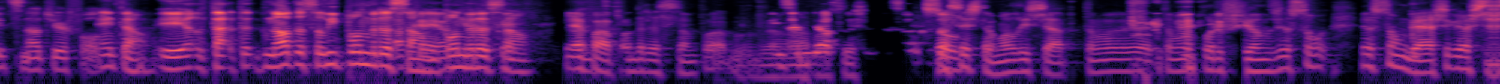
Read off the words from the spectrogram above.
It's not your fault. Então, tá- tá- nota-se ali ponderação. Ok, ok, ponderação. É pá, ponderação. A melhor vocês, vocês estão a lixar, estão a, estão a pôr filmes. Eu sou, eu sou um gajo que gosta.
